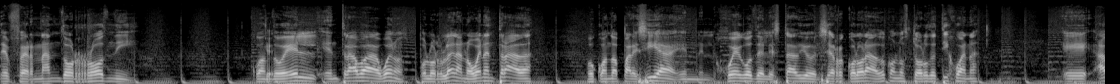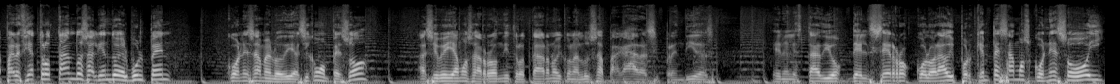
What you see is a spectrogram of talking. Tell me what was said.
de Fernando Rodney. Cuando él entraba, bueno, por lo regular en la novena entrada, o cuando aparecía en el juego del estadio del Cerro Colorado con los toros de Tijuana, eh, aparecía trotando saliendo del bullpen con esa melodía. Así como empezó, así veíamos a Rodney trotarnos y con las luces apagadas y prendidas en el estadio del Cerro Colorado. ¿Y por qué empezamos con eso hoy?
